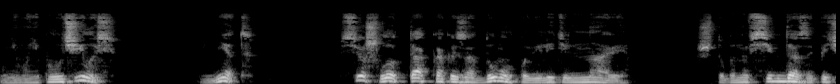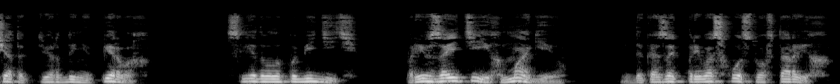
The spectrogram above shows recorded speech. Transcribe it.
У него не получилось? Нет. Все шло так, как и задумал повелитель Нави. Чтобы навсегда запечатать твердыню первых, следовало победить, превзойти их магию, доказать превосходство вторых,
